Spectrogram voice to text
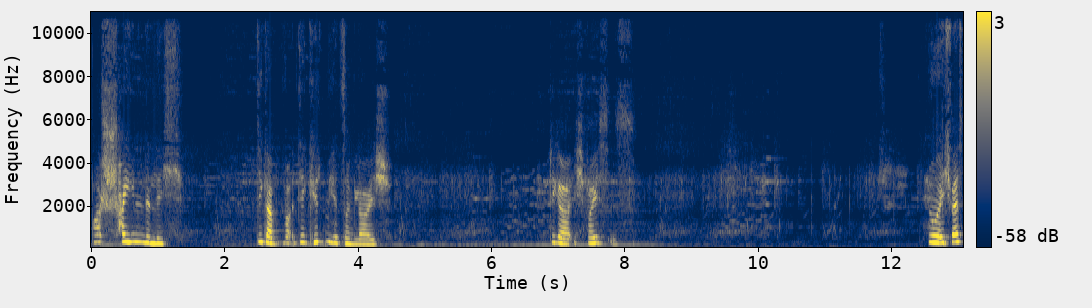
Wahrscheinlich. Digga, der killt mich jetzt dann gleich. Digga, ich weiß es. Nur, ich weiß.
